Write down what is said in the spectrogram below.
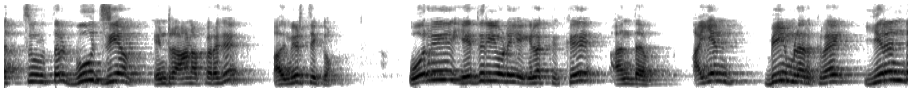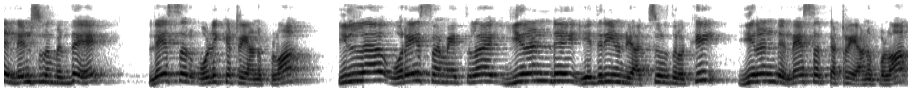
அச்சுறுத்தல் பூஜ்ஜியம் என்று ஆன பிறகு அது நிறுத்திக்கும். ஒரு எதிரியுடைய இலக்குக்கு அந்த அயன் பீம்ல இருக்கிற இரண்டு லென்ஸிலும் இருந்து லேசர் ஒளிக்கற்றை அனுப்பலாம். இல்லை ஒரே சமயத்தில் இரண்டு எதிரியினுடைய அச்சுறுத்தலுக்கு இரண்டு லேசர் கற்றை அனுப்பலாம்.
